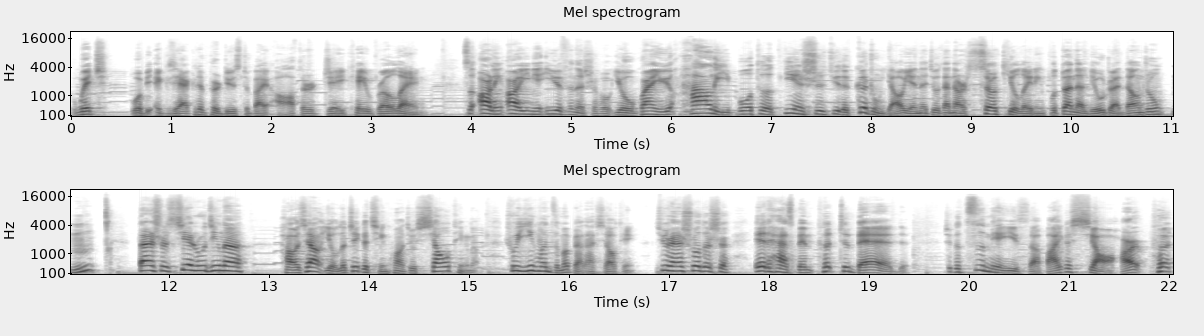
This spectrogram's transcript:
which will be executive produced by author J.K. Rowling. 自二零二一年一月份的时候，有关于《哈利波特》电视剧的各种谣言呢，就在那儿 circulating，不断的流转当中。嗯，但是现如今呢，好像有了这个情况就消停了。说英文怎么表达消停？居然说的是 it has been put to bed。这个字面意思啊，把一个小孩 put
